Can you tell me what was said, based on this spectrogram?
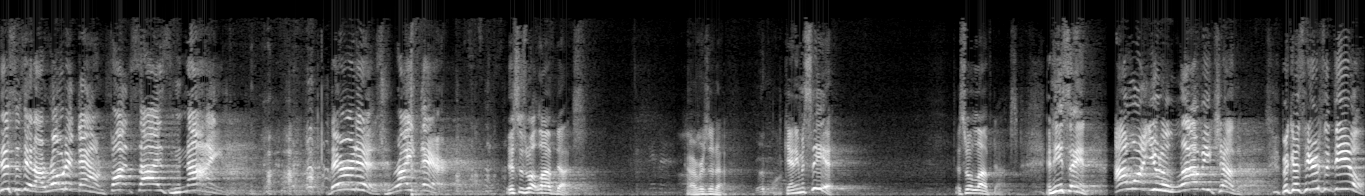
This is it. I wrote it down. Font size nine. there it is, right there. This is what love does. Covers it up. Can't even see it. That's what love does. And he's saying, I want you to love each other. Because here's the deal.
